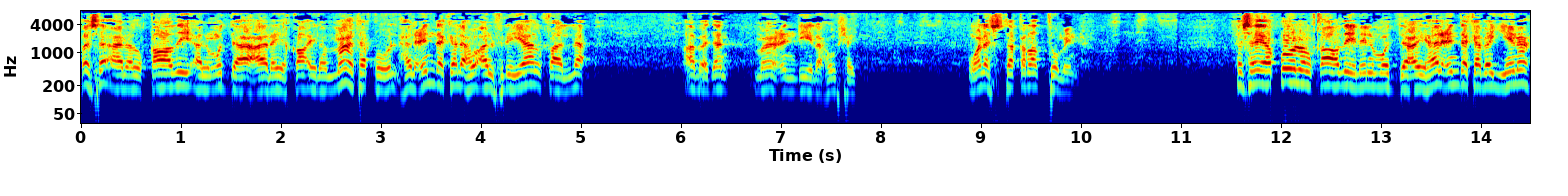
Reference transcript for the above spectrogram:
فسأل القاضي المدعى عليه قائلا ما تقول؟ هل عندك له ألف ريال؟ قال لا أبدا ما عندي له شيء ولا استقرضت منه. فسيقول القاضي للمدعي هل عندك بينة؟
